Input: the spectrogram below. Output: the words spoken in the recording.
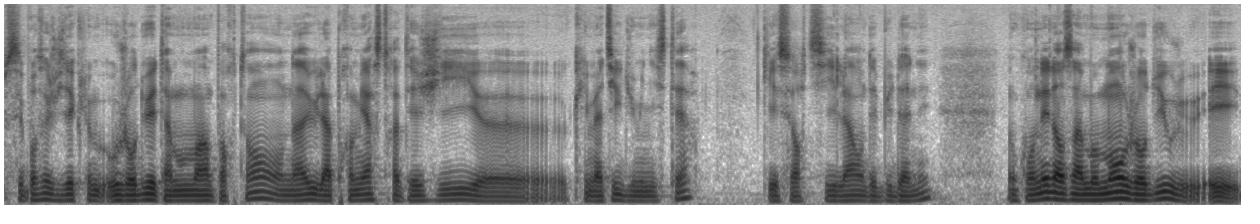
c'est pour ça que je disais que aujourd'hui est un moment important. On a eu la première stratégie euh, climatique du ministère qui est sortie là en début d'année. Donc on est dans un moment aujourd'hui où et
